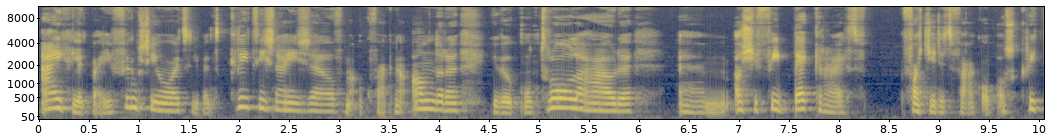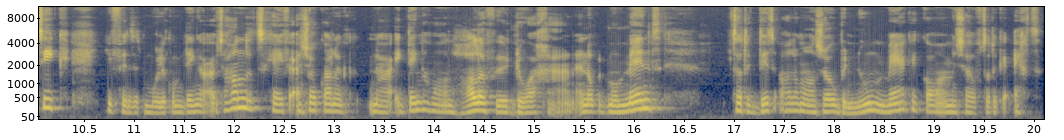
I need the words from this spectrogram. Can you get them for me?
eigenlijk bij je functie hoort. Je bent kritisch naar jezelf, maar ook vaak naar anderen. Je wil controle houden. Um, als je feedback krijgt vat je dit vaak op als kritiek. Je vindt het moeilijk om dingen uit handen te geven. En zo kan ik, nou, ik denk nog wel een half uur doorgaan. En op het moment dat ik dit allemaal zo benoem, merk ik al aan mezelf dat ik er echt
